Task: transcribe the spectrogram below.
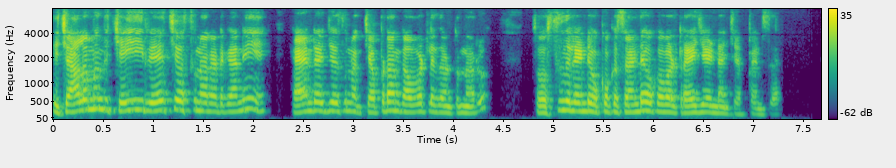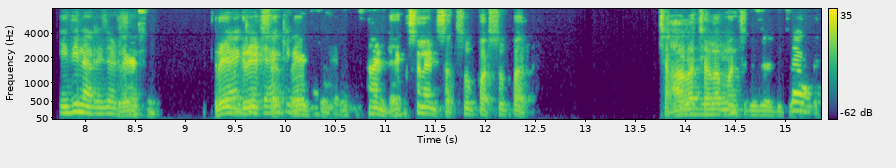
ఇది చాలా మంది చెయ్యి రేజ్ చేస్తున్నారట కానీ హ్యాండ్ రైజ్ చేస్తూ నాకు చెప్పడానికి అవ్వట్లేదు అంటున్నారు. సో వస్తుందిలేండి ఒక్కొక్క సండే ఒక్కొక్కరు ట్రై చేయండి అని చెప్పాను సార్. ఇది నా result sir. Great great sir excellent sir super super చాలా చాలా మంచి రిజల్ట్ ఇచ్చింది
